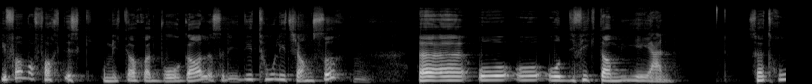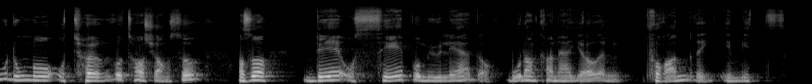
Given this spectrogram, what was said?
de var faktisk, om ikke akkurat vågale, så de, de tok litt sjanser. Mm. Uh, og, og, og, de fikk da mye igjen. Så jeg tror de må å tørre å ta sjanser Altså det å se på muligheter. Hvordan kan jeg gjøre en forandring i mitt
